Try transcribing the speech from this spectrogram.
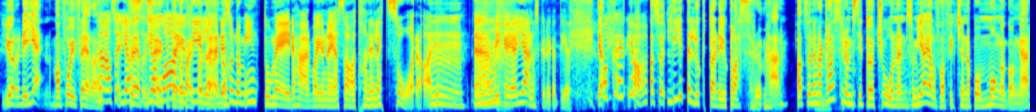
göra det igen? Man får ju flera, Nej, alltså, jag, flera jag, försök la Ted och ju till, det här det som de inte tog med i det här var ju när jag sa att han är lätt sårad. Mm. Äh, vilket jag gärna skulle lägga till. Ja. Och, äh, ja. Alltså lite luktar det ju klassrum här. Alltså den här klassrumssituationen som jag i alla fall fick känna på många gånger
